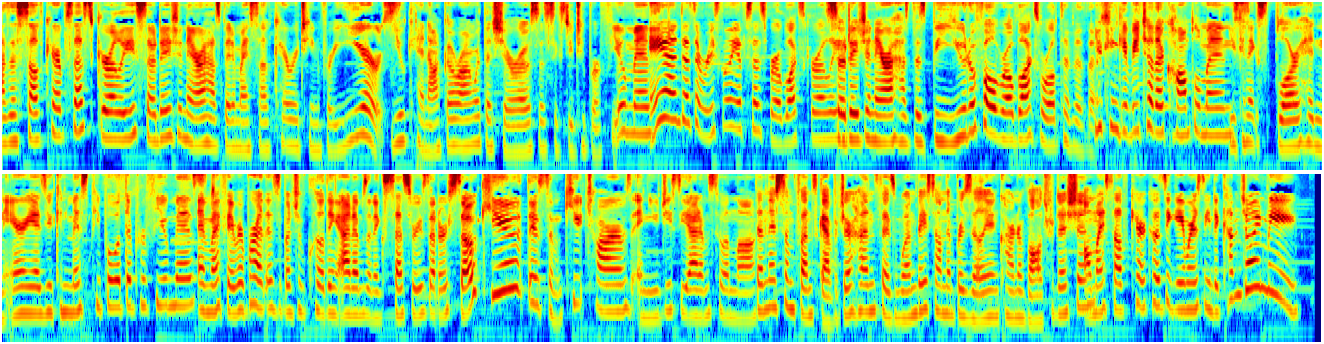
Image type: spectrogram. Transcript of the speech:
As a self-care obsessed girly, Sol de Janeiro has been in my self-care routine for years. You cannot go wrong with the Cheirosa 62 perfume mist. And as a recently obsessed Roblox girly, Sol de Janeiro has this beautiful Roblox world to visit. you can give each other compliments. You can explore hidden areas. You can miss people with their perfume mist. And my favorite part, is a bunch of clothing items and accessories that are so cute. There's some cute charms and UGC items to unlock. Then there's some fun scavenger hunts. There's one based on the Brazilian Carnival tradition. All my self-care cozy gamers need to come join me.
